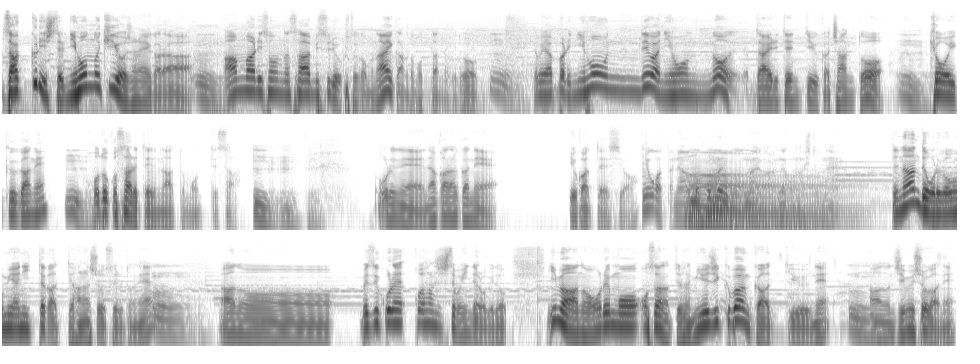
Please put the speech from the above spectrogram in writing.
ざっくりしてる日本の企業じゃないから、うん。あんまりそんなサービス力とかもないかなと思ったんだけどうん。でもやっぱり日本では日本の代理店っていうかちゃんとうん。教育がねうん。施されてるなと思ってさ。うんうん。俺ねなかなかね良かったですよ。よかったね。あんま褒めることないからねこの人ね。でなんで俺が大宮に行ったかって話をするとね、うん。あのー別にこれこういう話してもいいんだろうけど今あの俺もお世話になってるさミュージックバンカーっていうねうん。あの事務所がね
